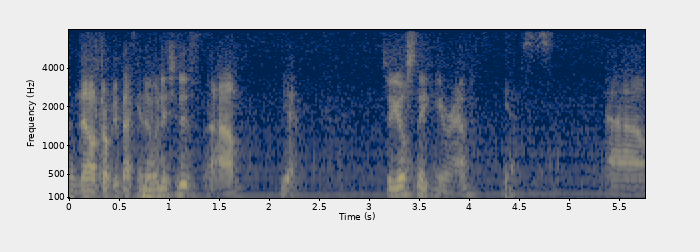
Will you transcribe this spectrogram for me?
and then I'll drop you back into Yeah. initiative. Um, yeah. So you're sneaking around. Yes. Um,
